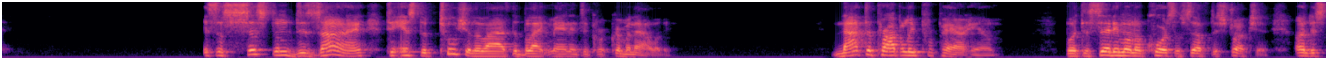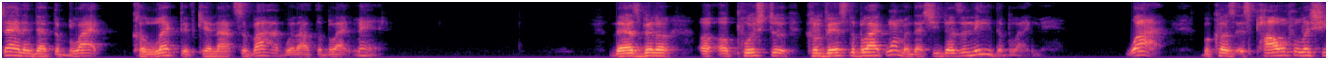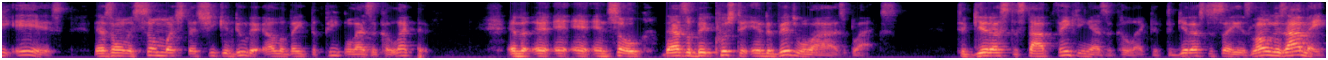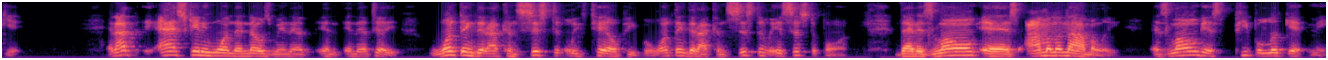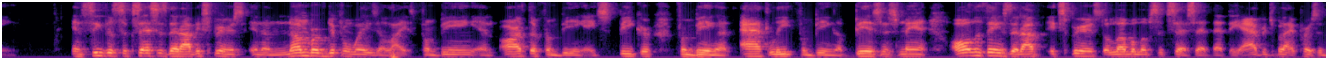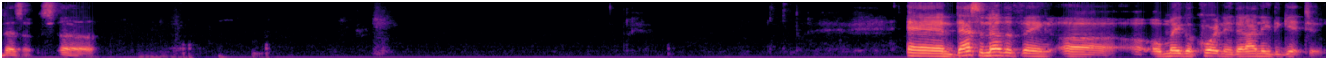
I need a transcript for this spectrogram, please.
It's a system designed to institutionalize the black man into cr- criminality not to properly prepare him, but to set him on a course of self destruction, understanding that the black collective cannot survive without the black man. There's been a, a, a, push to convince the black woman that she doesn't need the black man. Why? Because as powerful as she is, there's only so much that she can do to elevate the people as a collective. And, and, and so there's a big push to individualize blacks to get us to stop thinking as a collective, to get us to say, as long as I make it. And I ask anyone that knows me, and they'll, and, and they'll tell you one thing that I consistently tell people, one thing that I consistently insist upon, that as long as I'm an anomaly, as long as people look at me and see the successes that I've experienced in a number of different ways in life from being an author, from being a speaker, from being an athlete, from being a businessman, all the things that I've experienced a level of success at that the average black person doesn't. Uh, and that's another thing uh, Omega Courtney that I need to get to.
